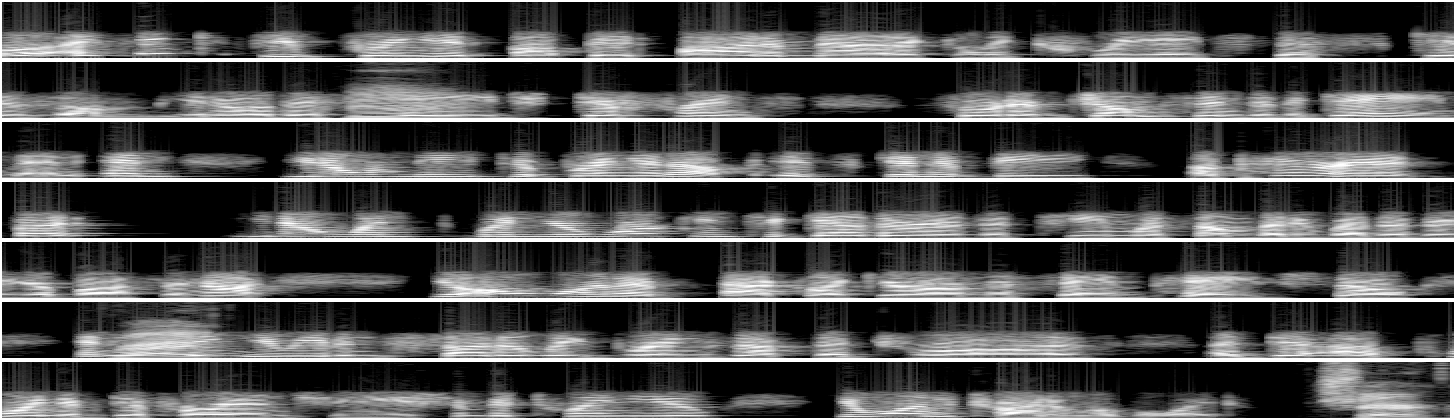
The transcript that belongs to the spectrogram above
Well, I think if you bring it up, it automatically creates this schism. You know, this mm. age difference sort of jumps into the game, and and you don't need to bring it up. It's going to be apparent, but you know, when when you're working together as a team with somebody, whether they're your boss or not, you all want to act like you're on the same page. So anything right. you even subtly brings up that draws a, di- a point of differentiation between you, you want to try to avoid. Sure.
